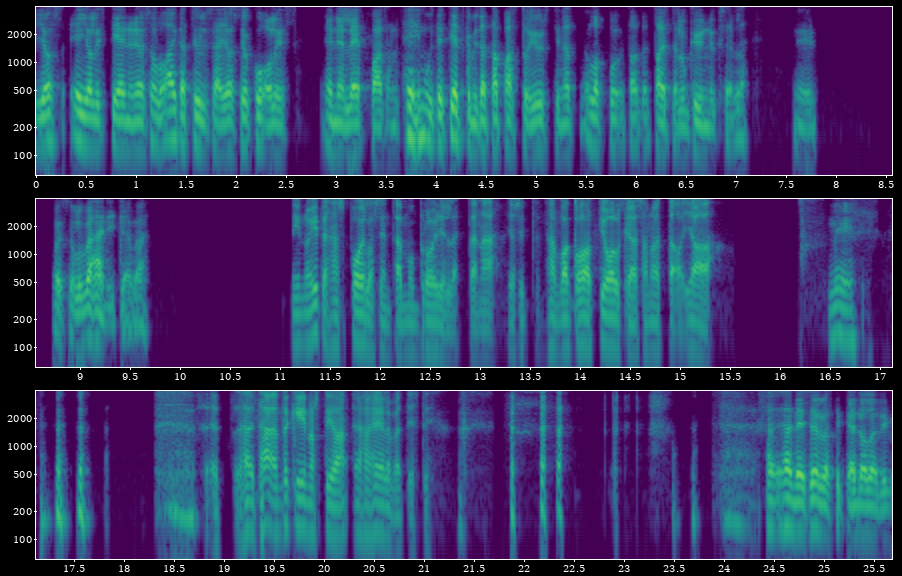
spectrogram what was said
jos ei olisi tiennyt, niin olisi ollut aika tylsää, jos joku olisi ennen leffaa sanonut, hei muuten, tiedätkö mitä tapahtui just siinä lopputaistelun kynnyksellä, niin olisi ollut vähän ikävää. Niin no itsehän spoilasin tämän mun broidille tänään, ja sitten hän vaan kohotti olkea ja sanoi, että jaa. Niin. että, häntä kiinnosti ihan, ihan helvetisti. hän ei selvästikään ole niin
